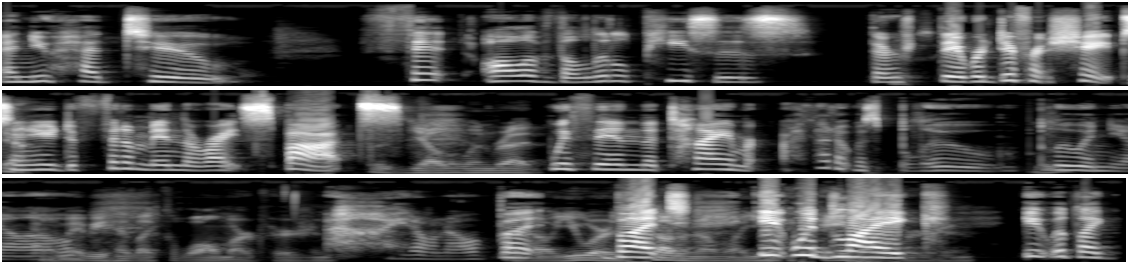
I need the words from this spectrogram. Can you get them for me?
and you had to fit all of the little pieces They're they were different shapes, and you need to fit them in the right spots was yellow and red. within the timer. I thought it was blue, blue and yellow. Oh, maybe you had like the Walmart version. I don't know, but no, you were but Southern Illinois. You it would like version. it would like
